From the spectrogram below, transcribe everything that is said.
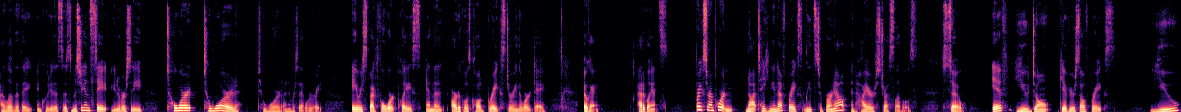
I love that they included this. It's Michigan State University toward toward toward I never say that word right. A respectful workplace, and the article is called Breaks During the Workday. Okay, at a glance. Breaks are important. Not taking enough breaks leads to burnout and higher stress levels. So, if you don't give yourself breaks, you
